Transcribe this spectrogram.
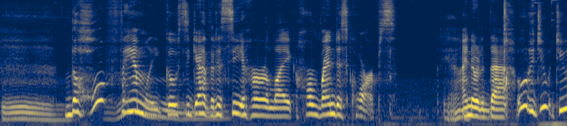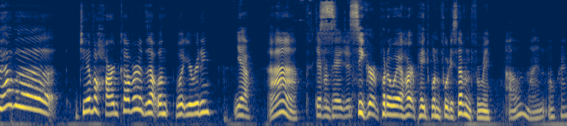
The whole family goes together to see her like horrendous corpse. Yeah. I noted that. Oh, did you do you have a do you have a hardcover? Is that what, what you're reading? Yeah. Ah, Different S- pages. Secret put away a heart, page one forty seven for me. Oh, mine. Okay.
